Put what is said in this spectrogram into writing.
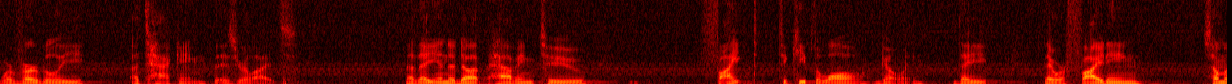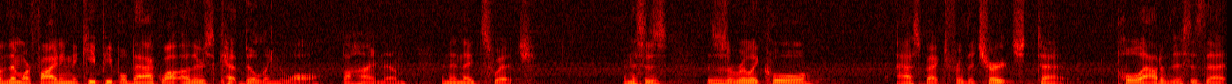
were verbally attacking the Israelites. Now, they ended up having to fight to keep the wall going. They, they were fighting, some of them were fighting to keep people back, while others kept building the wall behind them, and then they'd switch. And this is, this is a really cool aspect for the church to pull out of this is that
